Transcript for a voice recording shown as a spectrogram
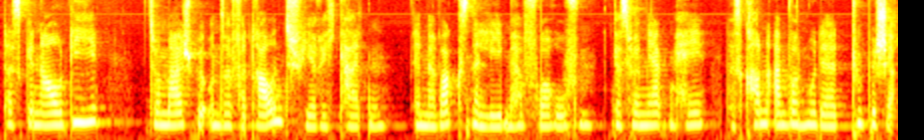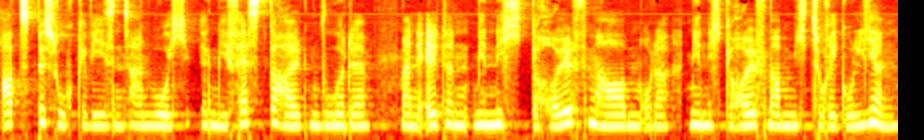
dass genau die zum Beispiel unsere Vertrauensschwierigkeiten im Erwachsenenleben hervorrufen. Dass wir merken, hey, das kann einfach nur der typische Arztbesuch gewesen sein, wo ich irgendwie festgehalten wurde, meine Eltern mir nicht geholfen haben oder mir nicht geholfen haben, mich zu regulieren.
